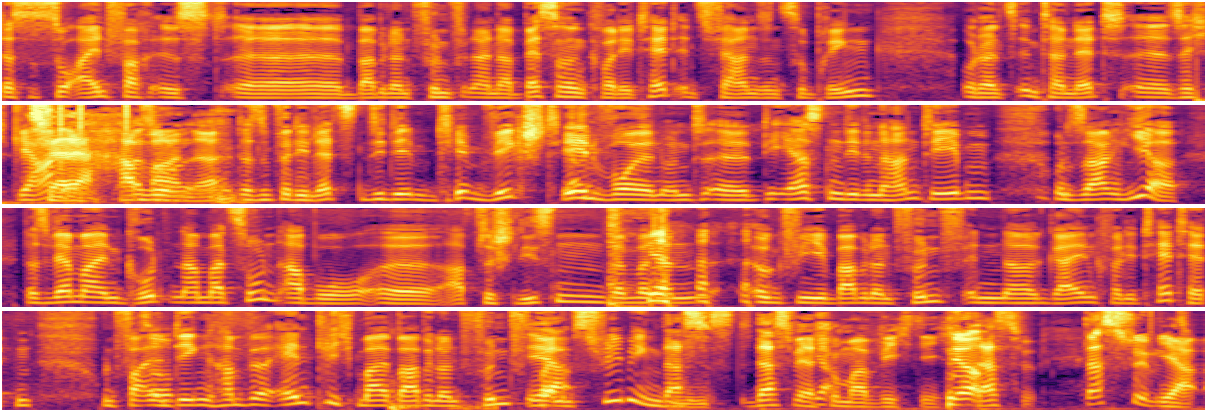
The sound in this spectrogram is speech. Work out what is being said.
dass es so einfach ist, äh, Babylon 5 in einer besseren Qualität ins Fernsehen zu bringen oder ins Internet, äh, sich gerne. wär der Hammer, also, ne? äh, da sind wir die Letzten, die dem, dem Weg stehen wollen und äh, die Ersten, die den Hand heben und sagen, hier, das wäre mal ein Grund, ein Amazon-Abo äh, abzuschließen, wenn wir dann irgendwie Babylon 5 in einer geilen Qualität hätten. Und vor allen Dingen haben wir endlich mal Babylon 5 bei einem Das, Streaming-Dienst. das wäre schon mal wichtig. Ja. Das, Das stimmt. Ja.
